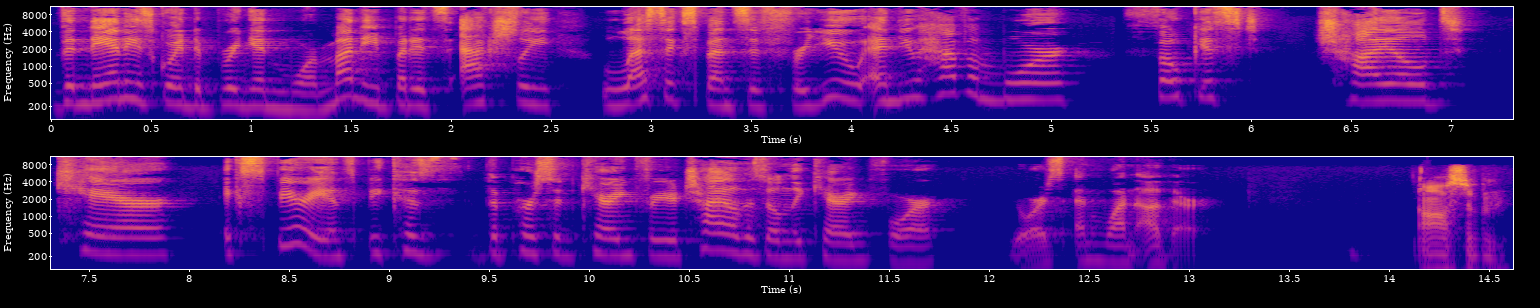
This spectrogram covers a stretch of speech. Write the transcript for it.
The nanny is going to bring in more money, but it's actually less expensive for you. And you have a more focused child care experience because the person caring for your child is only caring for yours and one other. Awesome.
